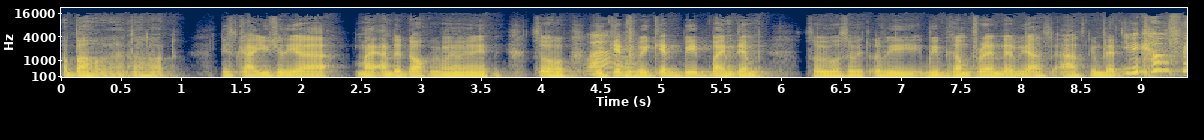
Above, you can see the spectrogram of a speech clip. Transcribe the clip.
about. I thought, this guy usually uh, my underdog. so we Wow. get we get beat by them. So we was we we become friends and we asked, asked him that You become friends.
